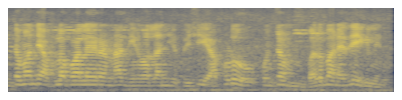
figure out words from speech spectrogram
ఇంతమంది అప్లపాలయ్యారు అన్న దీనివల్ల అని చెప్పేసి అప్పుడు కొంచెం బల్బ్ అనేది ఎగిలింది.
